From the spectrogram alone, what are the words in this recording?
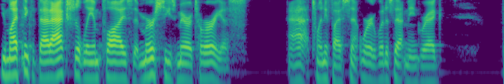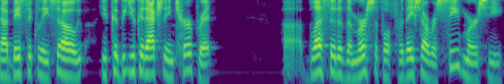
you might think that that actually implies that mercy is meritorious. Ah, 25 cent word. What does that mean, Greg? That basically, so you could, be, you could actually interpret uh, blessed are the merciful, for they shall receive mercy,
